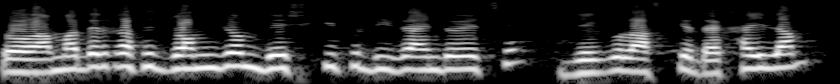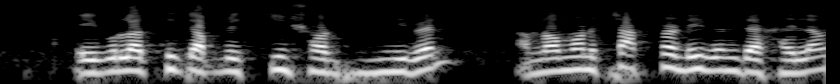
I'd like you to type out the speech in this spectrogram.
তো আমাদের কাছে জমজম বেশ কিছু ডিজাইন রয়েছে, যেগুলো আজকে দেখাইলাম। এইগুলার থেকে আপনি স্ক্রিনশট নেবেন। আমরা মানে চারটা ডিজাইন দেখাইলাম।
